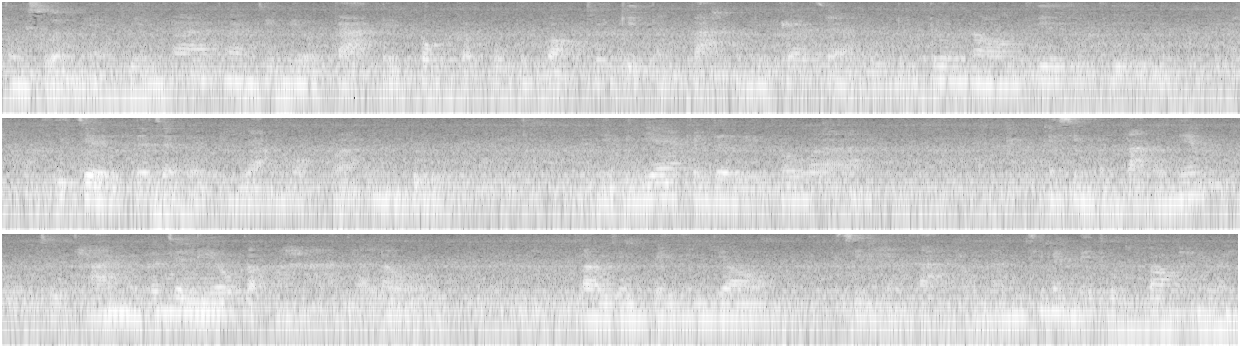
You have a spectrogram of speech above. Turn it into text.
ตรงส่วนนี้ที่ถ้าท่านที่มีโอกาสได้พบกับผู้ประกอบธุรกิจต่างๆนี่ก็จะรุ่นน้องที่ที่ที่เจอก็จะพยายามบอกว่าอืมอย่าไปแยกกันเลย เพราะว่าไอ้สิ่งต่างๆเหล่านี้สุดท้ายมันก็จะเลี้ยวกลับมาหาถ้าเราเรายังไปยินยอมสิ่งต่างๆเหล่านั้นที่มันไม่ถูกต้องให้มัน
